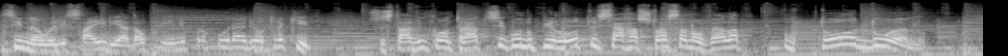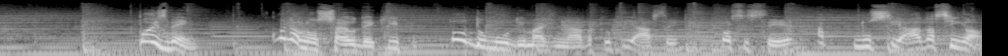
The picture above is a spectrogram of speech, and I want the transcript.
Senão ele sairia da Alpine e procuraria outra equipe. Isso estava em contrato segundo o piloto e se arrastou essa novela por todo o ano. Pois bem, quando Alonso saiu da equipe, todo mundo imaginava que o Piastri fosse ser anunciado assim, ó,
